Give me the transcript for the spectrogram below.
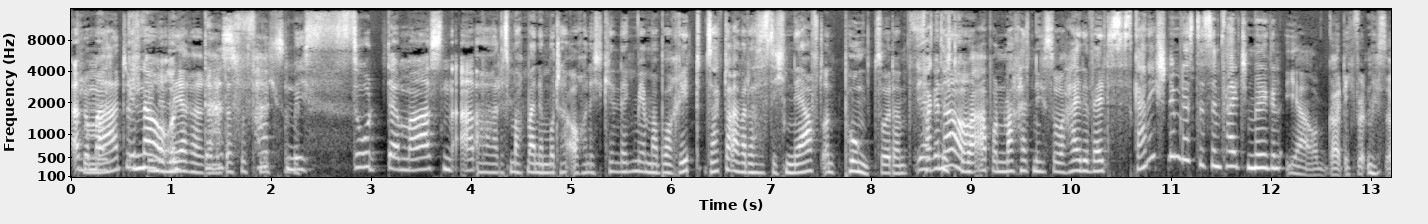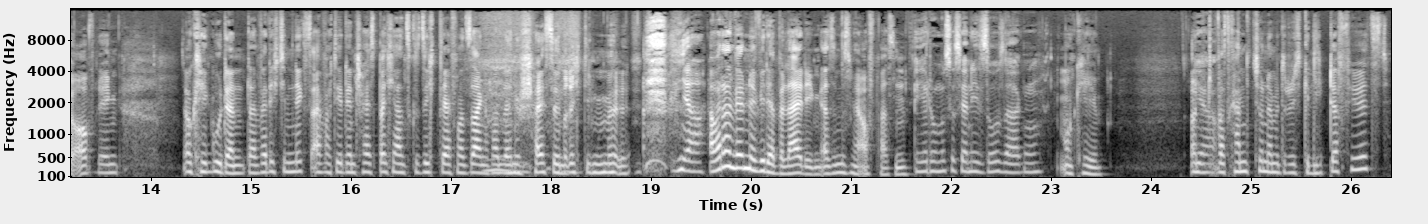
Aber man- diplomatisch genau, wie eine Lehrerin. Und das, ist fuckt so mich so dermaßen ab. Ah, das macht meine Mutter auch. Und ich denke mir immer, boah, red, sag doch einfach, dass es dich nervt und Punkt. So, dann fuck Ja, dich genau. drüber ab und mach halt nicht so, heide Welt, es ist gar nicht schlimm, dass das im falschen Müll gel Ja, oh Gott, ich würde mich so aufregen. Okay, gut, dann, dann werde ich demnächst einfach dir den Scheißbecher ans Gesicht werfen und sagen, wann deine Scheiße in richtigen Müll. Ja. Aber dann werden wir wieder beleidigen, also müssen wir aufpassen. Ja, du musst es ja nicht so sagen. Okay. Und Ja. was kann ich tun, damit du dich geliebter fühlst?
